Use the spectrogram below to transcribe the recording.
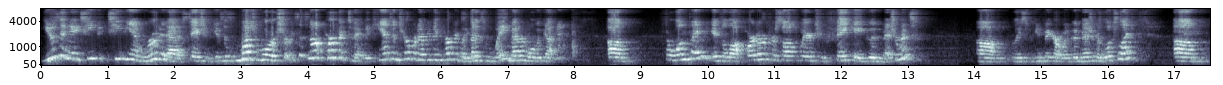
using a TPM rooted attestation gives us much more assurance. It's not perfect today. We can't interpret everything perfectly, but it's way better than what we've got now. Um, for one thing, it's a lot harder for software to fake a good measurement. Um, at least we can figure out what a good measurement looks like. Um,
